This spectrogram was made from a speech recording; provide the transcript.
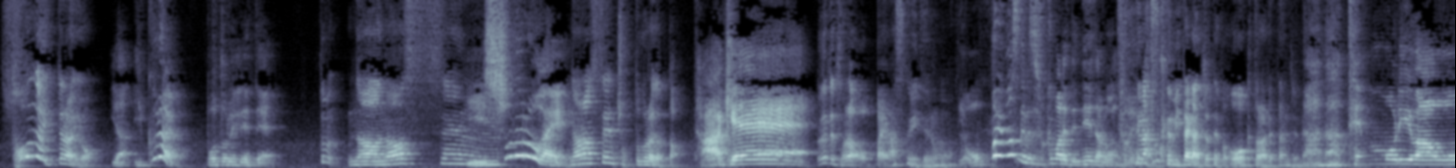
そんなん言ってないよ。いやいくらよボトル入れて。でも7000一緒だろうがい。7000ちょっとぐらいだったたけーだってそれはおっぱいマスクに出るもん。いやおっぱいマスク別に含まれてねえだろう。がそれおっぱいマスク見たからちょっとやっぱ多く取られたんじゃない？7点盛りは多い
